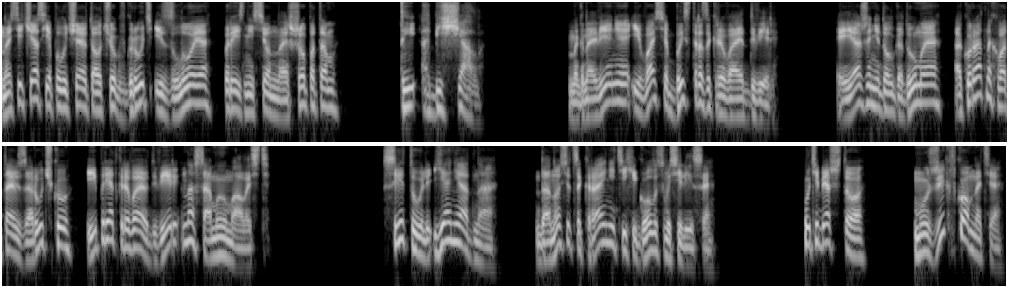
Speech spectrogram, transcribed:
Но сейчас я получаю толчок в грудь и злое, произнесенное шепотом «Ты обещал». Мгновение, и Вася быстро закрывает дверь. Я же, недолго думая, аккуратно хватаюсь за ручку и приоткрываю дверь на самую малость. «Светуль, я не одна», — доносится крайне тихий голос Василисы. «У тебя что, мужик в комнате?»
